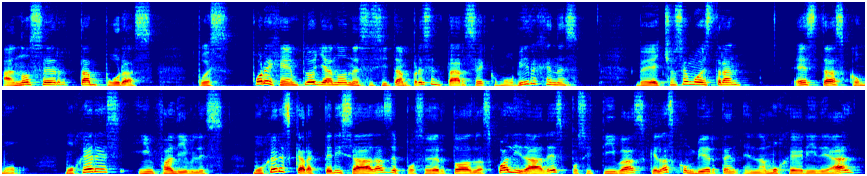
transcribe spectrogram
a no ser tan puras, pues, por ejemplo, ya no necesitan presentarse como vírgenes. De hecho, se muestran estas como mujeres infalibles, mujeres caracterizadas de poseer todas las cualidades positivas que las convierten en la mujer ideal.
